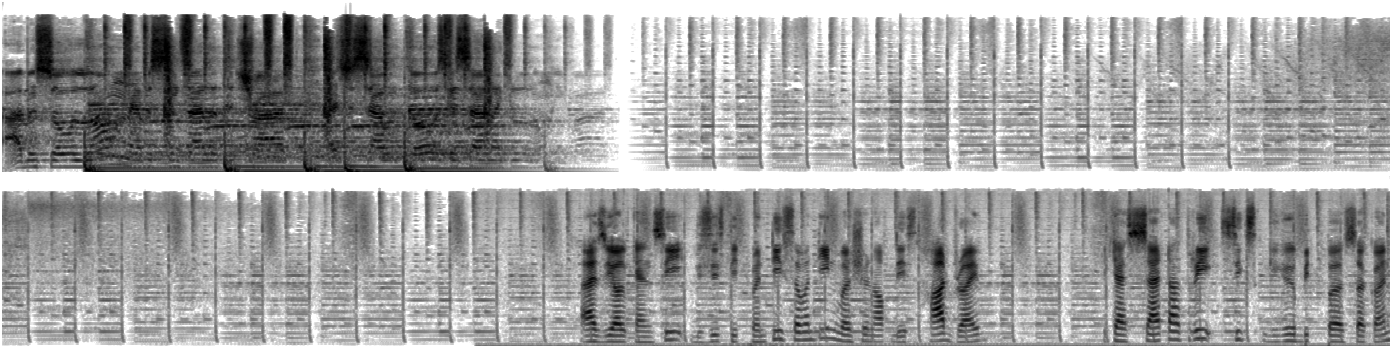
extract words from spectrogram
I've been so alone ever since I left the tribe. As you all can see, this is the 2017 version of this hard drive. It has SATA 3 6 gigabit per second.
